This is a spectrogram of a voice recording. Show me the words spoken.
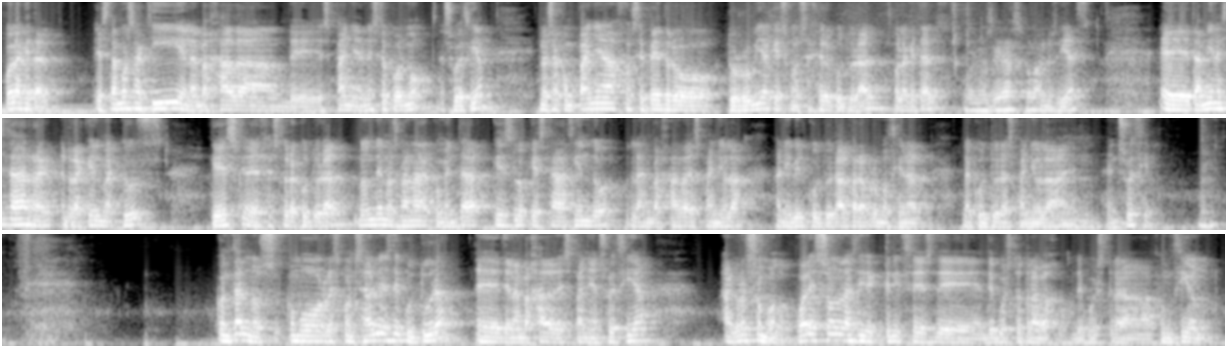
Hola, ¿qué tal? Estamos aquí en la Embajada de España en Estocolmo, Suecia. Nos acompaña José Pedro Turrubia, que es consejero cultural. Hola, ¿qué tal? Buenos días, hola. Buenos días. Eh, también está Ra- Raquel Mactus, que es eh, gestora cultural, donde nos van a comentar qué es lo que está haciendo la Embajada Española a nivel cultural para promocionar la cultura española en, en Suecia. Contadnos, como responsables de cultura eh, de la Embajada de España en Suecia, a grosso modo, ¿cuáles son las directrices de, de vuestro trabajo, de vuestra función?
